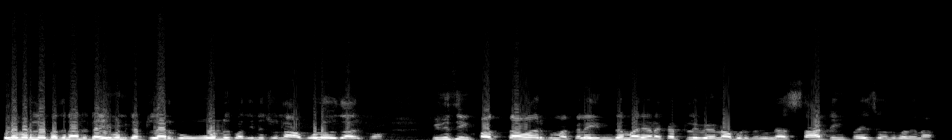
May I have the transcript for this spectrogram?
ஃப்ளவர்லேயே பார்த்தீங்கன்னா டைமண்ட் கட்டில் இருக்கும். ஒவ்வொன்று பார்த்தீங்கன்னா சொன்னால் அவ்வளோ இதாக இருக்கும். ஃபினிஷிங் பக்காவாக இருக்கு மக்களே இந்த மாதிரியான கட்டில் வேணும் அப்படின்னு சொன்னீங்கன்னா ஸ்டார்டிங் ப்ரைஸ் வந்து பார்த்தீங்கன்னா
